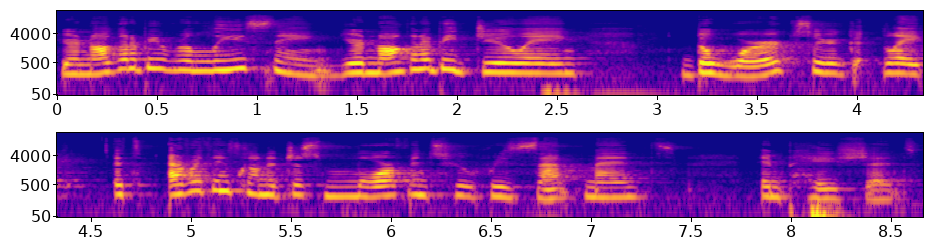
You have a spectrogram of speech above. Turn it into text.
You're not going to be releasing, you're not going to be doing the work. So you're like, it's everything's going to just morph into resentment, impatience,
